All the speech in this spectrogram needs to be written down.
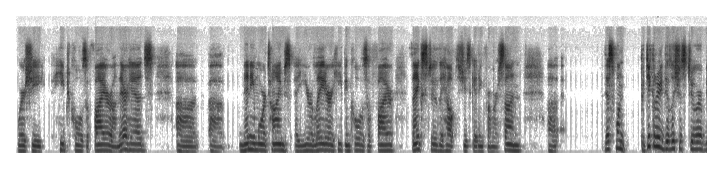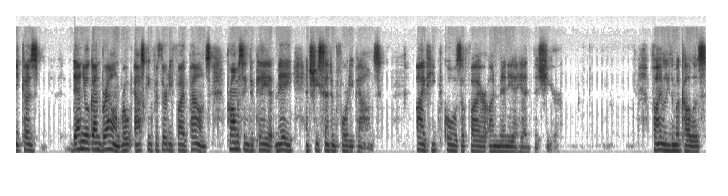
where she heaped coals of fire on their heads. Uh, uh, many more times a year later, heaping coals of fire, thanks to the help she's getting from her son. Uh, this one particularly delicious to her because Daniel Gunn Brown wrote asking for 35 pounds, promising to pay at May, and she sent him 40 pounds. I've heaped coals of fire on many a head this year. Finally, the McCulloughs,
